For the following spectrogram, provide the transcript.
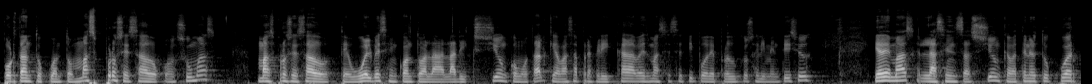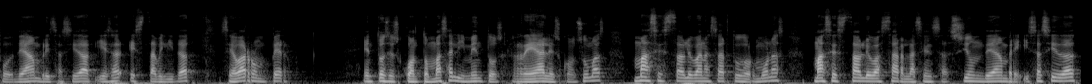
Por tanto, cuanto más procesado consumas, más procesado te vuelves en cuanto a la, adicción como tal, que vas a preferir cada vez más ese tipo de productos alimenticios. Y además, la sensación que va a tener tu cuerpo de hambre y saciedad y esa estabilidad se va a romper. Entonces, cuanto más alimentos reales consumas, más estable van a estar tus hormonas, más estable va a estar la sensación de hambre y saciedad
